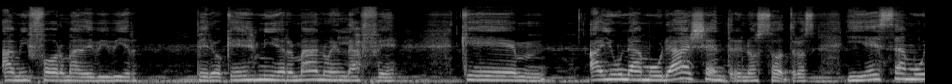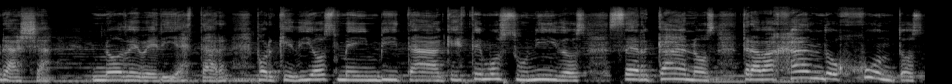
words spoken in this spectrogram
a mi forma de vivir, pero que es mi hermano en la fe, que mm, hay una muralla entre nosotros y esa muralla no debería estar, porque Dios me invita a que estemos unidos, cercanos, trabajando juntos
